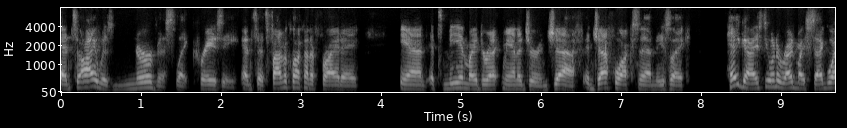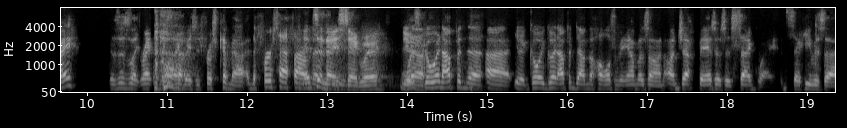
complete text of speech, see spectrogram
And so I was nervous like crazy. And so it's five o'clock on a Friday, and it's me and my direct manager and Jeff. And Jeff walks in and he's like, "Hey guys, do you want to ride my Segway?" This is like right when the segways had first come out. And the first half hour It's a nice segue. Yeah. Was going up in the uh, you know going going up and down the halls of Amazon on Jeff Bezos' Segway, and so he was uh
